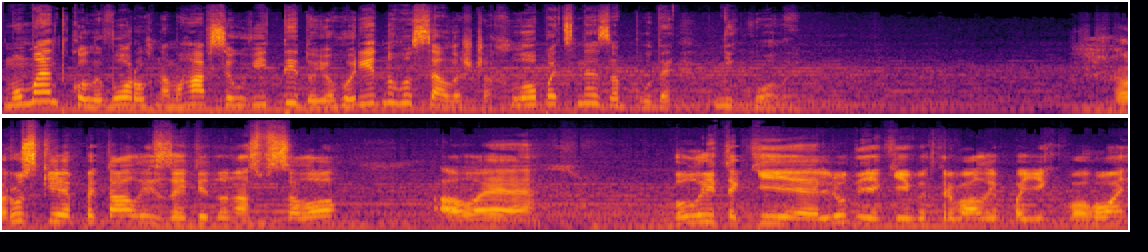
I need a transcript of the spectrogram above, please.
Момент, коли ворог намагався увійти до його рідного селища, хлопець не забуде ніколи. Руські питались зайти до нас в село, але були такі люди, які відкривали по їх вогонь,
